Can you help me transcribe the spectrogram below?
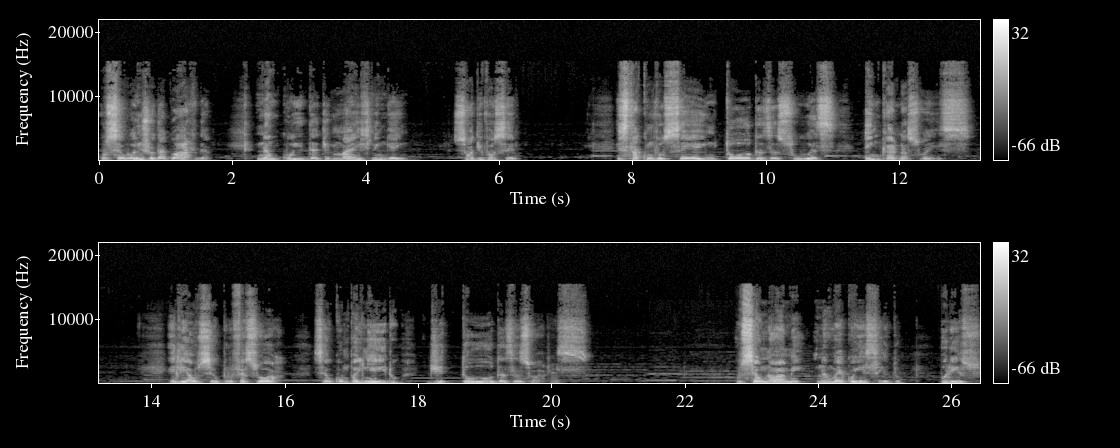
o seu anjo da guarda não cuida de mais ninguém, só de você. Está com você em todas as suas encarnações. Ele é o seu professor, seu companheiro de todas as horas. O seu nome não é conhecido, por isso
